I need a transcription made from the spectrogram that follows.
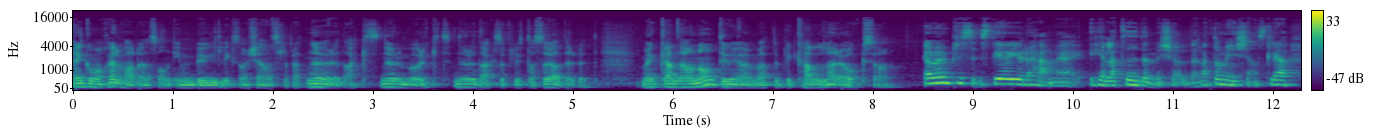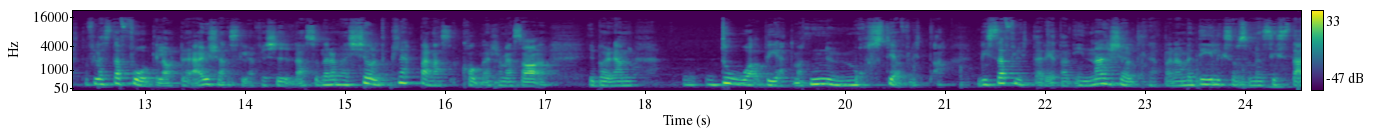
Tänk om man själv hade en sån inbyggd liksom, känsla för att nu är det dags, nu är det mörkt, nu är det dags att flytta söderut. Men kan det ha någonting att göra med att det blir kallare också? Ja men precis, det är ju det här med hela tiden med kölden, att de är ju känsliga. De flesta fågelarter är ju känsliga för kyla, så när de här köldknäpparna kommer som jag sa i början, då vet man att nu måste jag flytta. Vissa flyttar redan innan köldknäpparna, men det är liksom som en sista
